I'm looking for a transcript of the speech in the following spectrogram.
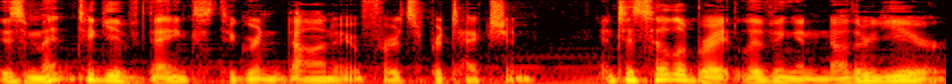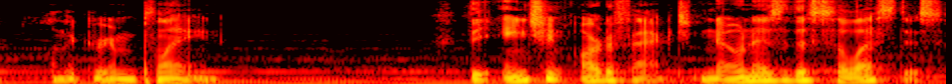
is meant to give thanks to Grindanu for its protection and to celebrate living another year on the Grim Plain. The ancient artifact known as the Celestus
